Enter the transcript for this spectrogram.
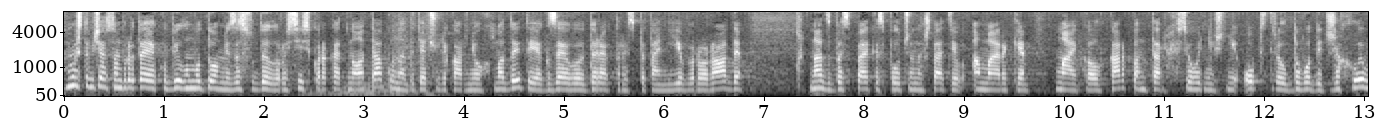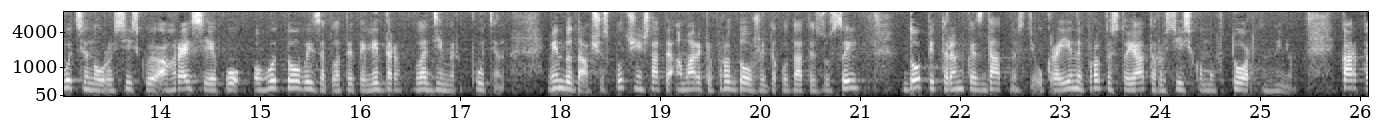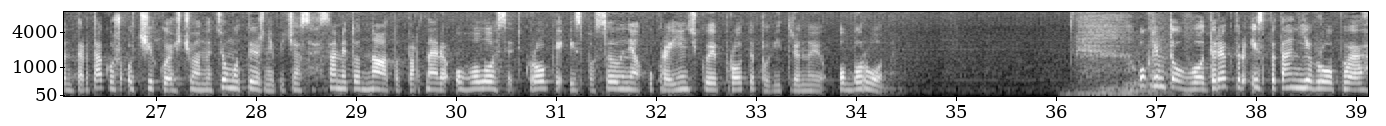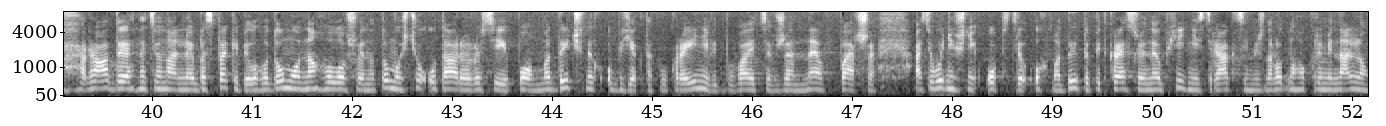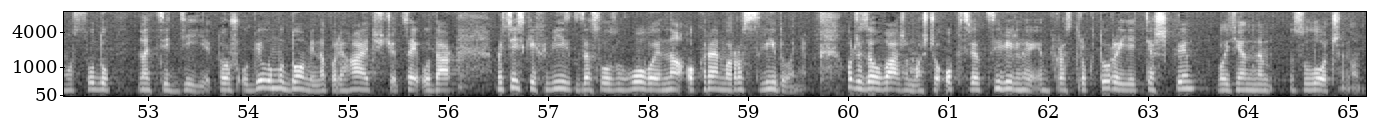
Ми ж тим часом про те, як у Білому домі засудили російську ракетну атаку на дитячу лікарню Охмадити, як заявив директор із питань Євроради нацбезпеки Сполучених Штатів Америки Майкл Карпентер. Сьогоднішній обстріл доводить жахливу ціну російської агресії, яку готовий заплатити лідер Владімір Путін. Він додав, що Сполучені Штати Америки продовжують докладати зусиль до підтримки здатності України протистояти російському вторгненню. Карпентер також очікує, що на цьому тижні під час саміту НАТО партнери оголосять кроки із посилення української протиповітряної оборони. Окрім того, директор із питань Європи Ради національної безпеки Білого Дому наголошує на тому, що удари Росії по медичних об'єктах в Україні відбуваються вже не вперше. А сьогоднішній обстріл Охмадиту підкреслює необхідність реакції міжнародного кримінального суду на ці дії. Тож у Білому домі наполягають, що цей удар російських військ заслуговує на окреме розслідування. Отже, зауважимо, що обстріл цивільної інфраструктури є тяжким воєнним злочином.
